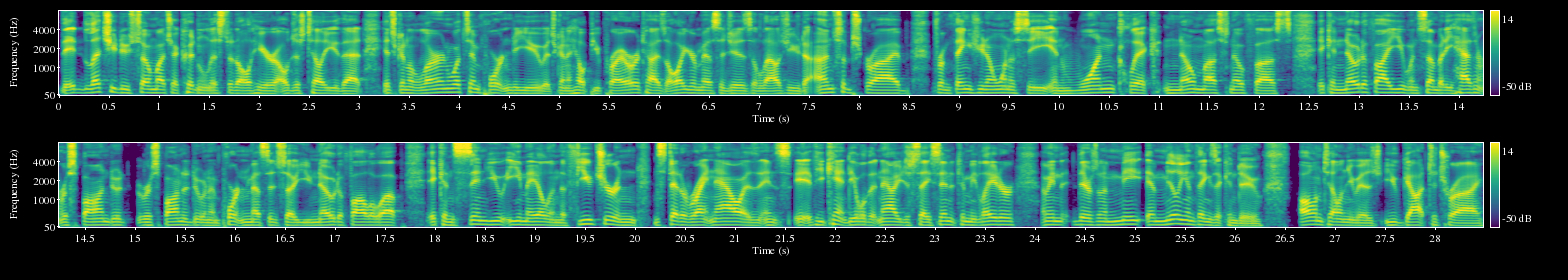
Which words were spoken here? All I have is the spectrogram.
It lets you do so much. I couldn't list it all here. I'll just tell you that it's going to learn what's important to you. It's going to help you prioritize all your messages, it allows you to unsubscribe from things you don't want to see in one click, no muss, no fuss. It can notify you when somebody hasn't responded responded to an important message so you know to follow up. It can send you email in the future and instead of right now as if you can't deal with it now, you just say send it to me later. I mean, there's a, a million things it can do. All I'm telling you is you've got to try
